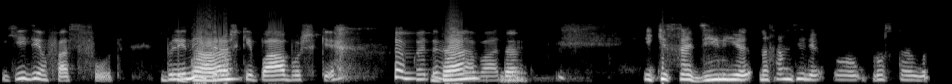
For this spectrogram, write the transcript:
едим фастфуд. Блины, да. пирожки бабушки. Мы это да, да. И кисадилье. На самом деле, э, просто вот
